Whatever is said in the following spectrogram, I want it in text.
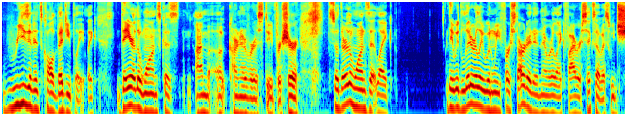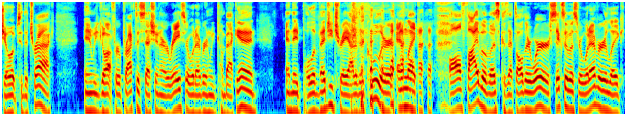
reason it's called Veggie Plate. Like they are the ones because I'm a carnivorous dude for sure. So they're the ones that like they would literally when we first started, and there were like five or six of us, we'd show up to the track, and we'd go out for a practice session or a race or whatever, and we'd come back in. And they'd pull a veggie tray out of their cooler, and like all five of us, because that's all there were, six of us or whatever, like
